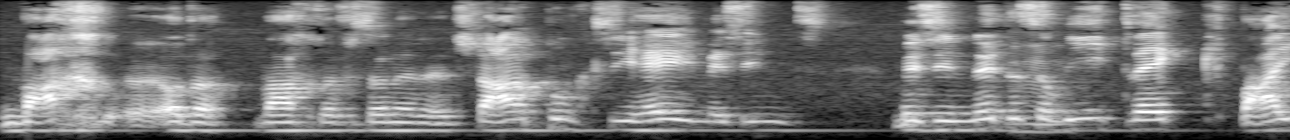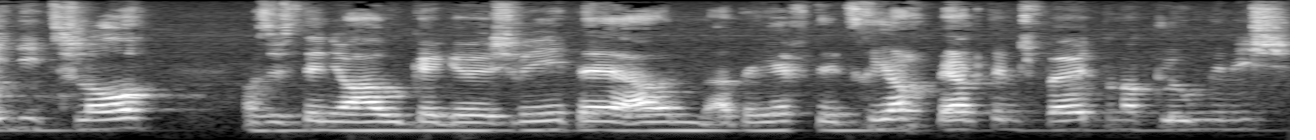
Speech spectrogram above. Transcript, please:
Wach, oder Wach, so ein Startpunkt gewesen, hey, wir sind, wir sind nicht mhm. so weit weg, beide zu schlagen. Also ist dann ja auch gegen Schweden an, an der FD Kirchberg dann später noch gelungen ist.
